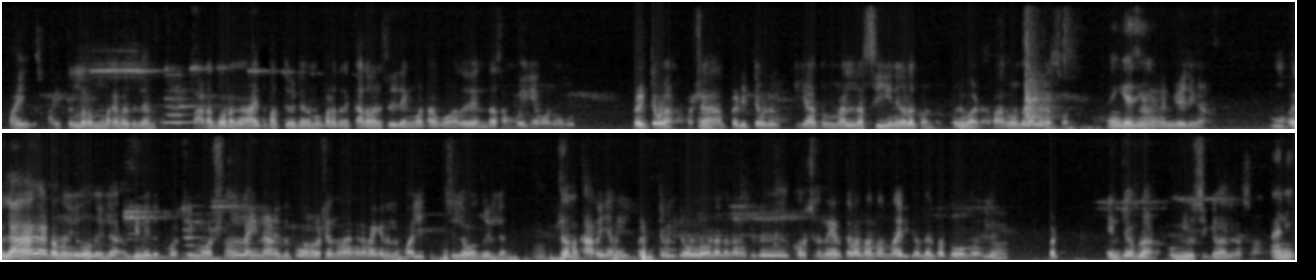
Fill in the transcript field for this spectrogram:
സ്പൈ സ്പൈ ത്രില്ലർ എന്ന് പറയാൻ പറ്റില്ല പടം തുടങ്ങുന്ന ആദ്യത്തെ പത്ത് മിനിറ്റ് നമുക്ക് പടത്തിന്റെ കഥ മനസ്സിലായി എങ്ങോട്ടാ പോകുന്നത് എന്താ സംഭവിക്കാൻ പോകുന്നത് നമുക്ക് പ്രെഡിക്റ്റബിൾ ആണ്. പക്ഷെ ആ പ്രഡിക്റ്റബിലിറ്റിക്കകത്തും നല്ല സീനുകളൊക്കെ ഉണ്ട് ഒരുപാട്. അപ്പൊ അതുകൊണ്ട് നല്ല രസമാണ് എൻഗേജിങ് ആണ്. ലാഗ് ആയിട്ടൊന്നും എനിക്ക് തോന്നുന്നില്ല. പിന്നെ ഇത് കുറച്ച് ഇമോഷണൽ ലൈനാണ് ഇത് പോകുന്നത്. പക്ഷെ ഒന്നും അങ്ങനെ ഭയങ്കര വലിച്ചില്ല ഒന്നുമില്ല. പക്ഷെ നമുക്ക് അറിയാം ഈ പ്രഡിക്റ്റബിലിറ്റി ഉള്ളതുകൊണ്ട് തന്നെ നമുക്കിത് കുറച്ച് നേരത്തെ വന്നാൽ നന്നായിരിക്കും ചിലപ്പോൾ തോന്നുമെങ്കിലും. ബട്ട് എൻജോയബിൾ ആണ്. മ്യൂസിക് നല്ല രസമാണ്.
